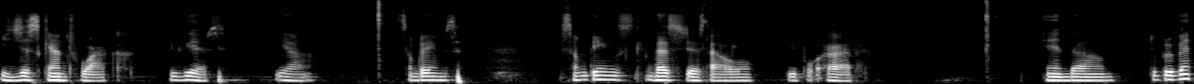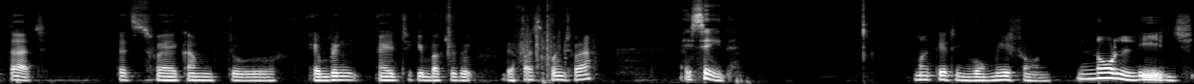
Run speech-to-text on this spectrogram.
it just can't work. You get? Yeah. Sometimes some things that's just how people are. And um, to prevent that that's why i come to i bring i take you back to the, the first point where i said market information knowledge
